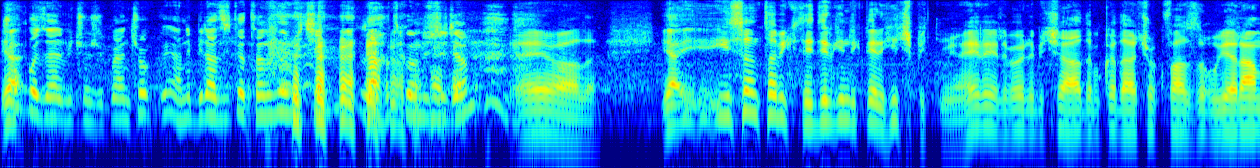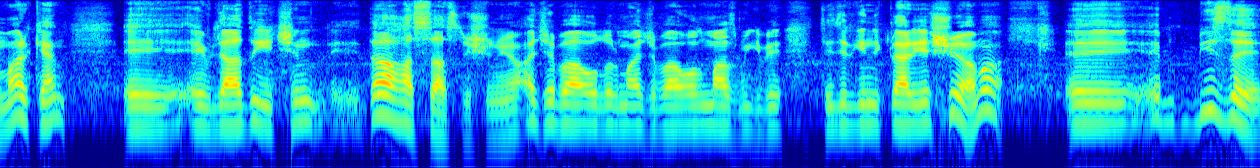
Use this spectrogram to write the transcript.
Ya- çok özel bir çocuk. Ben çok yani birazcık da tanıdığım için rahat konuşacağım. Eyvallah. Ya insanın tabii ki tedirginlikleri hiç bitmiyor. Hele hele böyle bir çağda bu kadar çok fazla uyaran varken e, evladı için daha hassas düşünüyor. Acaba olur mu, acaba olmaz mı gibi tedirginlikler yaşıyor ama e, e, biz de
